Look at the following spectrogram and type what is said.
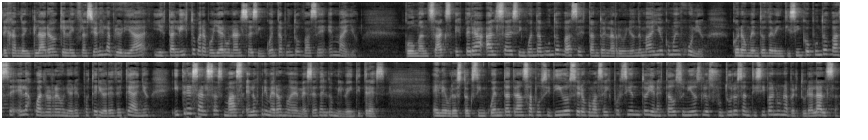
dejando en claro que la inflación es la prioridad y está listo para apoyar un alza de 50 puntos base en mayo. Goldman Sachs espera alza de 50 puntos bases tanto en la reunión de mayo como en junio, con aumentos de 25 puntos base en las cuatro reuniones posteriores de este año y tres alzas más en los primeros nueve meses del 2023. El Eurostock 50 transa positivo 0,6% y en Estados Unidos los futuros anticipan una apertura al alza.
